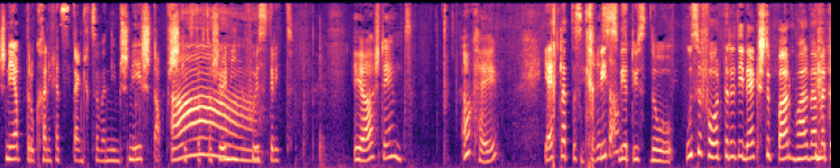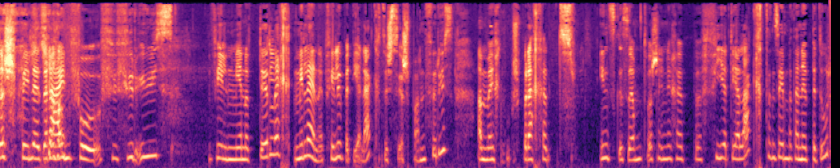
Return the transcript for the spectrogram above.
Schneeabdruck, habe ich jetzt gedacht, so wenn du im Schnee stapfst, Ah. gibt es doch so schöne Fußtritte. Ja, stimmt. Okay. Ja, ich glaube, das Quiz wird uns noch herausfordern die nächsten paar Mal, wenn wir das spielen. Ja. Rein von, für, für uns, weil wir natürlich, wir lernen viel über Dialekt, das ist sehr spannend für uns, aber wir sprechen insgesamt wahrscheinlich etwa vier Dialekte, dann sind wir dann etwa durch.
